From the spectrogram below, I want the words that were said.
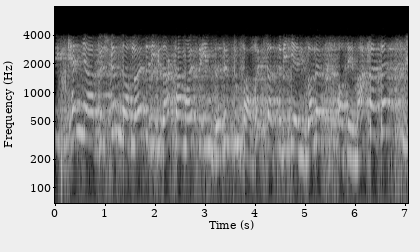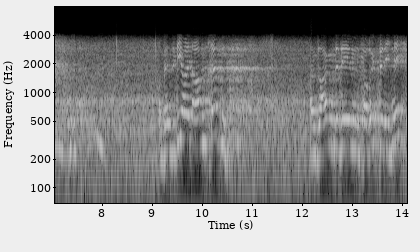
Sie kennen ja bestimmt noch Leute, die gesagt haben heute zu Ihnen, bist du verrückt, dass du dich hier in die Sonne auf den Marktplatz setzt? Und wenn Sie die heute Abend treffen, dann sagen Sie denen, verrückt bin ich nicht.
